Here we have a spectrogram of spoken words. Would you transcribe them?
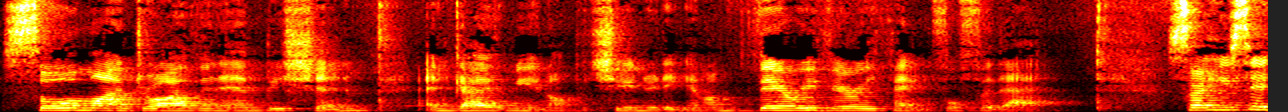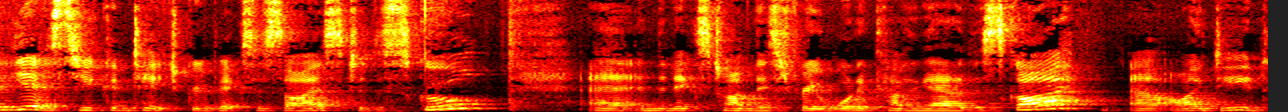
saw my drive and ambition, and gave me an opportunity, and I'm very, very thankful for that. So he said, yes, you can teach group exercise to the school, uh, and the next time there's free water coming out of the sky, uh, I did.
